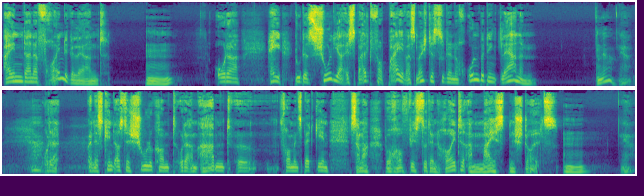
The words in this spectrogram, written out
einen deiner Freunde gelernt? Mhm. Oder, hey, du, das Schuljahr ist bald vorbei, was möchtest du denn noch unbedingt lernen? Ja. ja. Oder wenn das Kind aus der Schule kommt oder am Abend äh, vorm ins Bett gehen, sag mal, worauf bist du denn heute am meisten stolz? Mhm. Ja.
